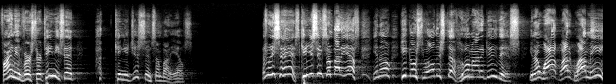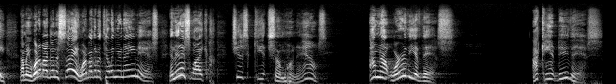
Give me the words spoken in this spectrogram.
Finally, in verse 13, he said, Can you just send somebody else? That's what he says. Can you send somebody else? You know, he goes through all this stuff. Who am I to do this? You know, why, why, why me? I mean, what am I going to say? What am I going to tell him your name is? And then it's like, just get someone else. I'm not worthy of this. I can't do this.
